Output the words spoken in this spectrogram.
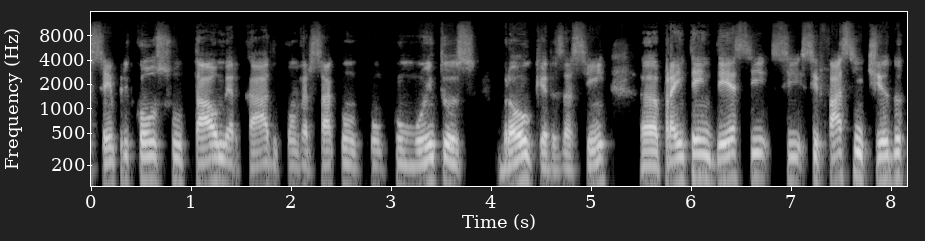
sempre consultar o mercado, conversar com, com, com muitos brokers assim, uh, para entender se, se, se, faz sentido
